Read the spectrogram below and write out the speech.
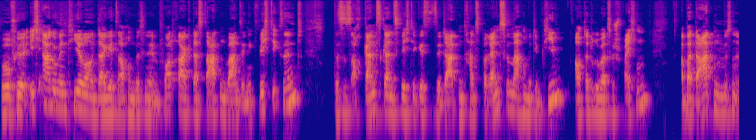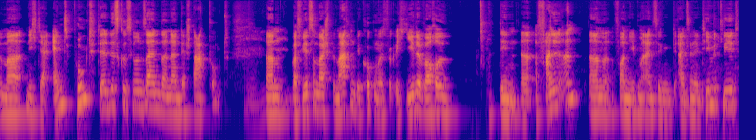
wofür ich argumentiere, und da geht es auch ein bisschen im Vortrag, dass Daten wahnsinnig wichtig sind. Dass es auch ganz, ganz wichtig ist, diese Daten transparent zu machen mit dem Team, auch darüber zu sprechen. Aber Daten müssen immer nicht der Endpunkt der Diskussion sein, sondern der Startpunkt. Mhm. Ähm, was wir zum Beispiel machen, wir gucken uns wirklich jede Woche den äh, Funnel an ähm, von jedem einzigen, einzelnen Teammitglied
